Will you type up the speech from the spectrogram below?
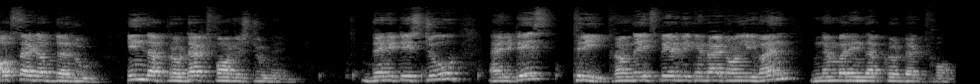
outside of the root in the product form student then it is 2 and it is 3. From the each pair we can write only one number in the product form.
